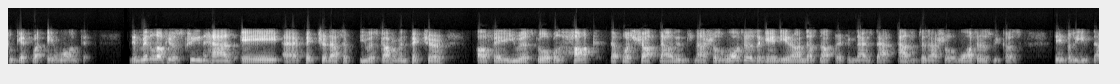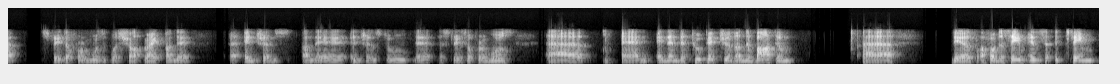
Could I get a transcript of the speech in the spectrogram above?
to get what they wanted. The middle of your screen has a, a picture that's a US government picture of a US Global Hawk that was shot down in international waters. Again, Iran does not recognize that as international waters because they believe that Strait of Hormuz was shot right on the entrance on the entrance to the, the Straits of Hormuz. Uh, and and then the two pictures on the bottom, uh, they're from the same same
